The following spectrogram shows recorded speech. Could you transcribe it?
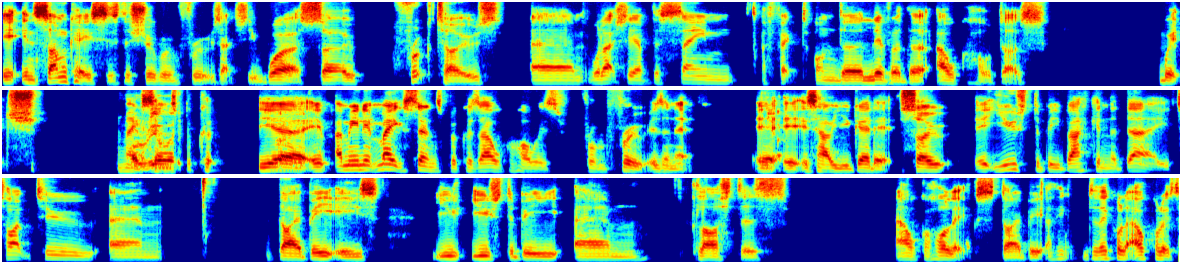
it, in some cases the sugar in fruit is actually worse so fructose um, will actually have the same effect on the liver that alcohol does, which makes oh, really? sense because yeah, right. it, I mean it makes sense because alcohol is from fruit, isn't it? It, yeah. it is how you get it. So it used to be back in the day, type two um, diabetes you used to be um, classed as alcoholics diabetes. I think do they call it alcoholics?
